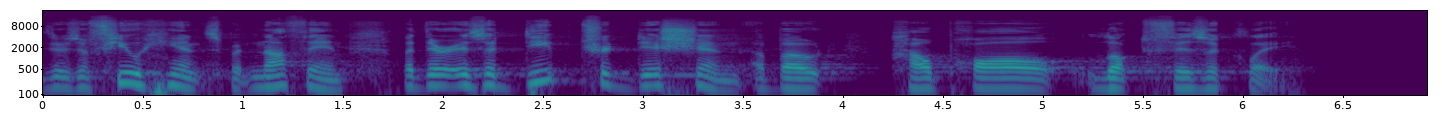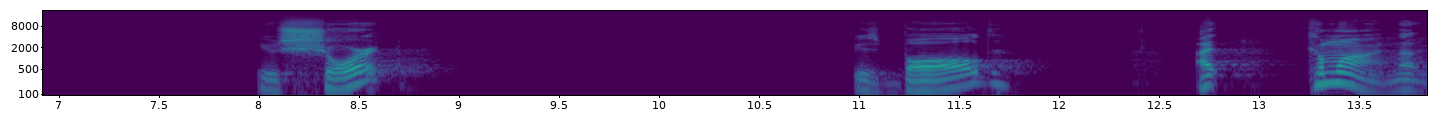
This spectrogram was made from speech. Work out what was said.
There's a few hints, but nothing. But there is a deep tradition about how Paul looked physically. He was short, he was bald. I, come on.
